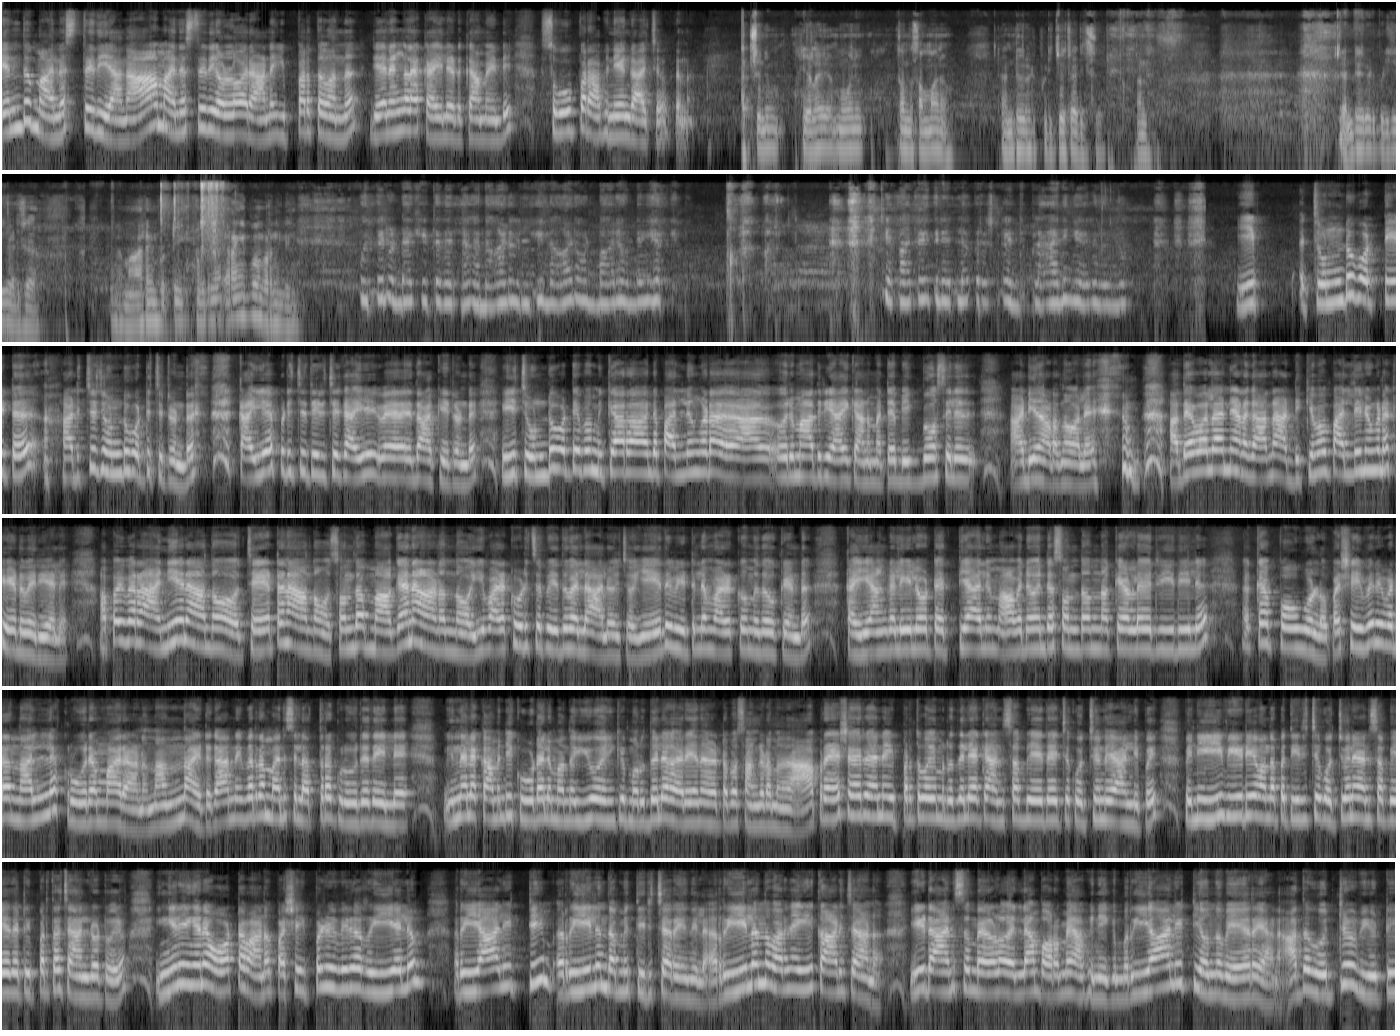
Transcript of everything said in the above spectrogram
എന്ത് മനസ്ഥിതിയാണ് ആ മനസ്ഥിതി ഉള്ളവരാണ് ഇപ്പുറത്ത് വന്ന് ജനങ്ങളെ കയ്യിലെടുക്കാൻ വേണ്ടി സൂപ്പർ അഭിനയം കാഴ്ചവെക്കുന്നത്. അച്ഛനും ഇളയ മോനും തന്ന സമ്മാനം? രണ്ടുപേരോട് പിടിച്ചു വെച്ച് അടിച്ചത്. രണ്ടുപേരോട് പിടിച്ചു വെച്ച് അടിച്ചതാണ് മാലയും പൊട്ടി. അവിടെ ഇറങ്ങിപ്പോകാൻ പറഞ്ഞില്ലേ? മുന്നിലുണ്ടാക്കിയിട്ടതല്ല നാടുമില്ലെങ്കിൽ നാടും മാനം ഉണ്ടെങ്കിൽ ഇറങ്ങി ഞാനും ഇതിനെല്ലാ പ്രശ്നം എന്റെ പ്ലാനിങ് ആയിരുന്നു. ഈ ചുണ്ട് പൊട്ടിയിട്ട് അടിച്ച് ചുണ്ട് പൊട്ടിച്ചിട്ടുണ്ട്. കയ്യെ പിടിച്ച് തിരിച്ച് കൈ ഇതാക്കിയിട്ടുണ്ട്. ഈ ചുണ്ട് പൊട്ടിയപ്പോൾ മിക്കവാറും അവന്റെ പല്ലും കൂടെ ഒരുമാതിരി ആയി കാണും. മറ്റേ ബിഗ് ബോസിൽ അടി നടന്ന പോലെ. അതേപോലെ തന്നെയാണ്. കാരണം അടിക്കുമ്പോൾ പല്ലിനും കൂടെ കേട് വരികയല്ലേ. അപ്പോൾ ഇവർ അനിയനാണെന്നോ ചേട്ടനാണെന്നോ സ്വന്തം മകനാണെന്നോ ഈ വഴക്ക് പിടിച്ചപ്പോൾ ഇതുവല്ല ആലോചിച്ചോ? ഏത് വീട്ടിലും വഴക്കും ഇതൊക്കെ ഉണ്ട്. കയ്യാങ്കളിയിലോട്ട് എത്തിയാലും അവനവന്റെ സ്വന്തം എന്നൊക്കെയുള്ള ഒരു രീതിയിൽ ഒക്കെ പോവുള്ളൂ. പക്ഷേ ഇവരിവിടെ നല്ല ക്രൂരന്മാരാണ് നന്നായിട്ട്. കാരണം ഇവരുടെ മനസ്സിൽ അത്ര ക്രൂരതയില്ലേ? ഇന്നലെ കമന്റിൽ കൂടുതലും വന്ന് അയ്യോ എനിക്ക് മൃദുല കരയുന്ന കേട്ടപ്പോൾ സങ്കടം വന്നത്. ആ പ്രേക്ഷകർ തന്നെ ഇപ്പുറത്ത് പോയി മൃദുലയൊക്കെ അൺസബ് ചെയ്തേച്ച് കൊച്ചുവിന്റെ ചാനലിൽ പോയി. പിന്നെ ഈ വീഡിയോ വന്നപ്പോൾ തിരിച്ച് കൊച്ചുവിനെ അൺസബ് ചെയ്തിട്ട് ഇപ്പുറത്തെ ചാനലിലോട്ട് വരും. ഇങ്ങനെ ഇങ്ങനെ ഓട്ടമാണ്. പക്ഷേ ഇപ്പോഴും ഇവർ റിയലും റിയാലിറ്റിയും റീലും തമ്മിൽ തിരിച്ചറിയുന്നില്ല. റീലെന്ന് പറഞ്ഞാൽ ഈ കാണിച്ചാണ് ഈ ഡാൻസും ബഹളവും എല്ലാം പുറമേ അഭിനയിക്കും. റിയാലിറ്റി ഒന്ന് വേറെയാണ്. അത് ഒരു ബ്യൂട്ടി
